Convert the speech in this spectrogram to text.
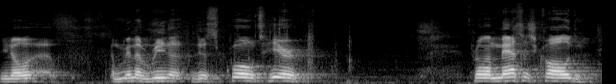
You know, I'm going to read a, this quote here from a message called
